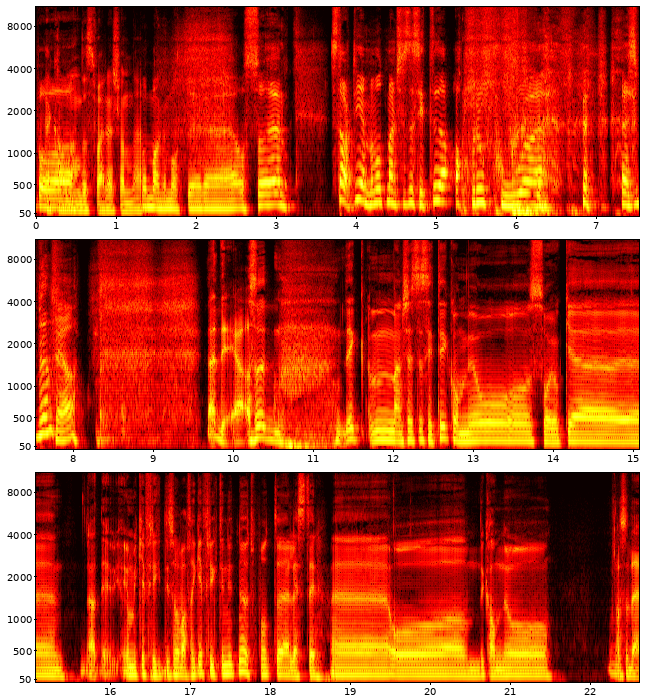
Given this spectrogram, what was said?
på, jeg kan skjønne. på mange måter. også starte hjemme mot Manchester City, da. apropos Espen. ja. Nei, det, altså det, Manchester City kom jo Så jo ikke ja, det, om ikke frykt, De så i hvert fall ikke fryktinngytende ut mot uh, Leicester. Eh, og det kan jo altså Det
